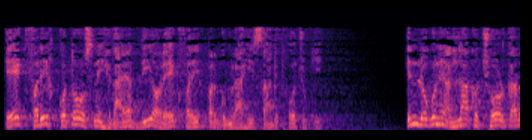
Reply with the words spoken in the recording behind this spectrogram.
ایک فریق کو تو اس نے ہدایت دی اور ایک فریق پر گمراہی ثابت ہو چکی۔ ان لوگوں نے اللہ کو چھوڑ کر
